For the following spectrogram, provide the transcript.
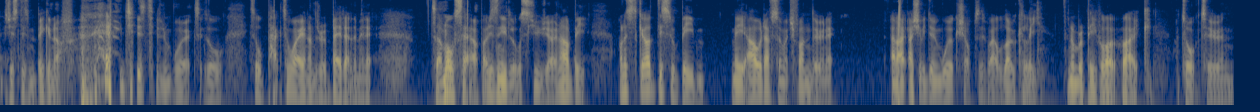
it just isn't big enough. it just didn't work. So it's all it's all packed away and under a bed at the minute. So I'm all set up. I just need a little studio, and I'd be honest to God, this would be me. I would have so much fun doing it, and I, I should be doing workshops as well locally. The number of people like I talk to, and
